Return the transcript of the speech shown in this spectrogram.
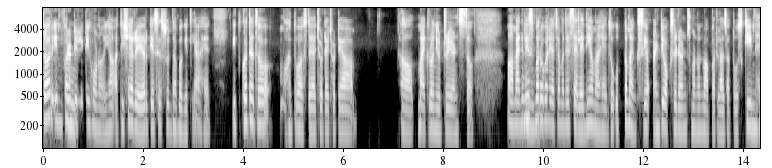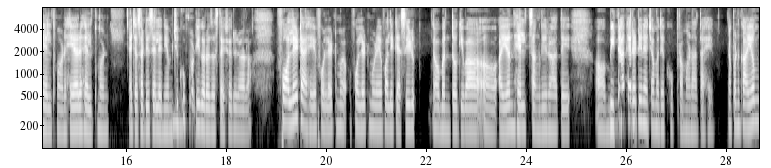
तर हं. इन्फर्टिलिटी होणं ह्या अतिशय रेअर केसेस सुद्धा बघितल्या आहेत. इतकं त्याचं हो. महत्त्व असतं या छोट्या-छोट्या अ, मायक्रो न्यूट्रिएंट्सचं. अ, मॅंगनीज हं. बरोबर याच्यामध्ये सेलेनियम आहे, जो उत्तम अँक्सी अँटीऑक्सिडंट्स म्हणून वापरला जातो. स्किन हेल्थ म्हण, हेअर हेल्थ म्हण, याच्यासाठी सेलेनियमची हं. खूप मोठी गरज असते शरीराला. फॉलेट आहे, फॉलेट फॉलेटमुळे फॉलिक ॲसिड अ, बनतं किंवा अ, आयर्न हेल्थ चांगली राहते. अ, हं. बीटा कॅरोटीन याच्यामध्ये खूप प्रमाणात आहे. आपण कायम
